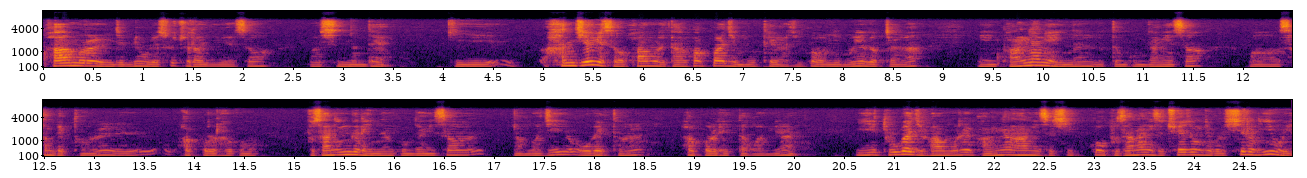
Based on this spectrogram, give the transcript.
화물을 이제 미국에 수출하기 위해서 어, 싣는데 한 지역에서 화물을 다 확보하지 못해 가지고 이 무역업자가 이 광양에 있는 어떤 공장에서 어, 300톤을 확보를 하고 부산 인근에 있는 공장에서 나머지 500톤을 확보를 했다고 하면 이 두 가지 화물을 광양항에서 싣고 부산항에서 최종적으로 실은 이후에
